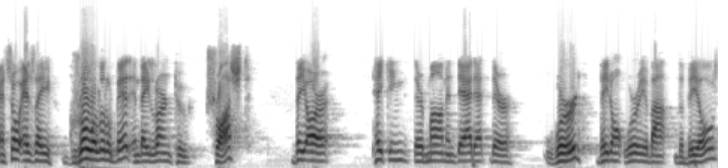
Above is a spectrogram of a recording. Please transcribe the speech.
And so as they grow a little bit and they learn to trust, they are taking their mom and dad at their word. They don't worry about the bills.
